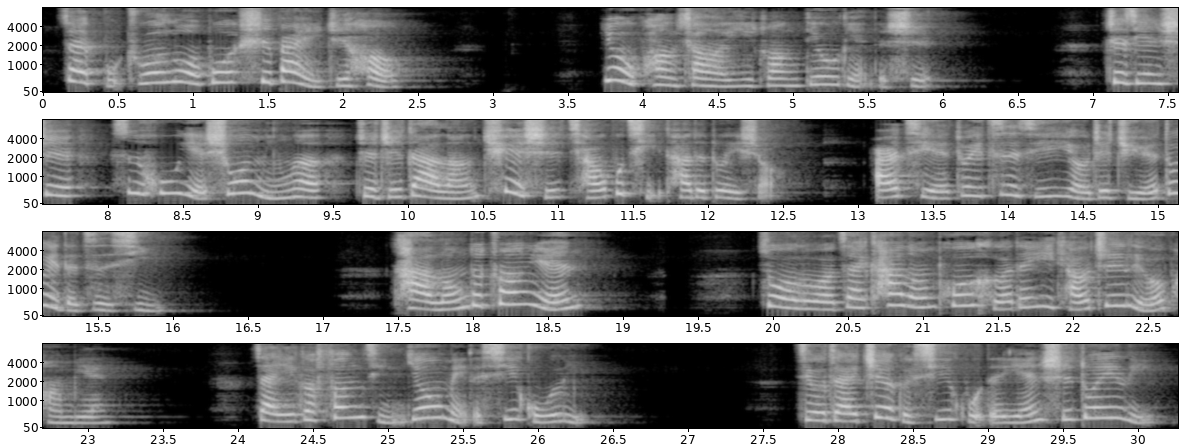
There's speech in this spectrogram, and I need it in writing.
在捕捉洛波失败之后，又碰上了一桩丢脸的事。这件事。似乎也说明了这只大狼确实瞧不起他的对手，而且对自己有着绝对的自信。卡隆的庄园坐落在喀伦坡河的一条支流旁边，在一个风景优美的溪谷里。就在这个溪谷的岩石堆里，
